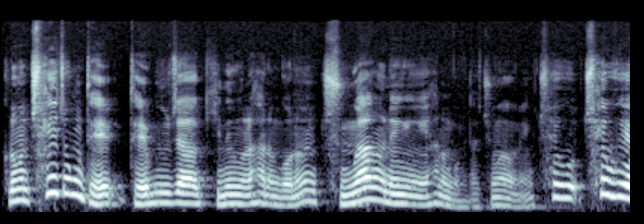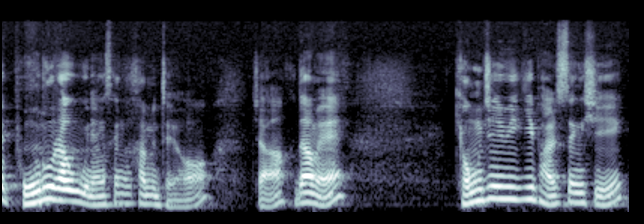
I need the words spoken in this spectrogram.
그러면 최종 대, 대부자 기능을 하는 거는 중앙은행이 하는 겁니다. 중앙은행 최후 최후의 보루라고 그냥 생각하면 돼요. 자, 그 다음에 경제 위기 발생 시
